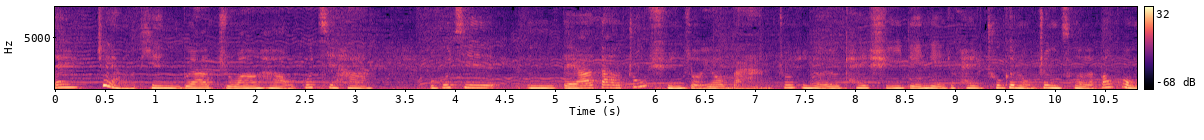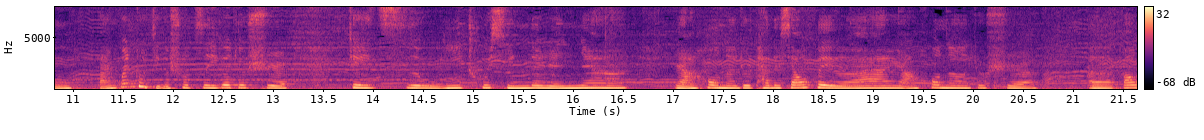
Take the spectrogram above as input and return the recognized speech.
但是这两个天你不要指望哈，我估计哈，我估计嗯得要到中旬左右吧，中旬左右开始一点点就开始出各种政策了，包括我们反正关注几个数字，一个就是这一次五一出行的人呀，然后呢就是它的消费额啊，然后呢就是呃包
